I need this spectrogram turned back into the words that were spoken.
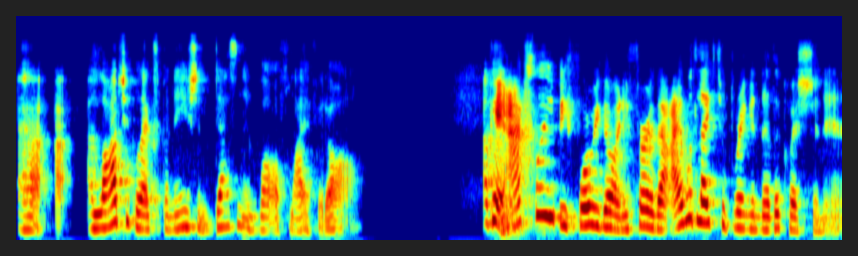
a, a logical explanation doesn't involve life at all. Okay, hmm. actually, before we go any further, I would like to bring another question in.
